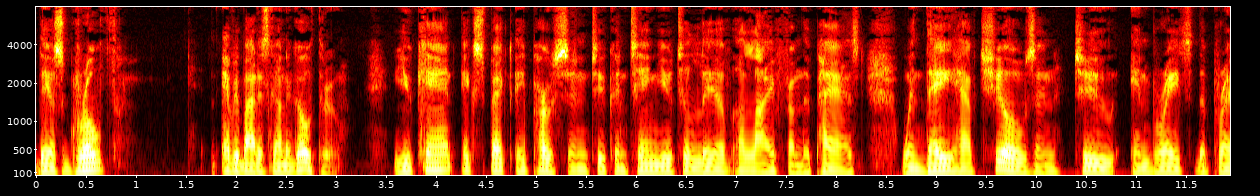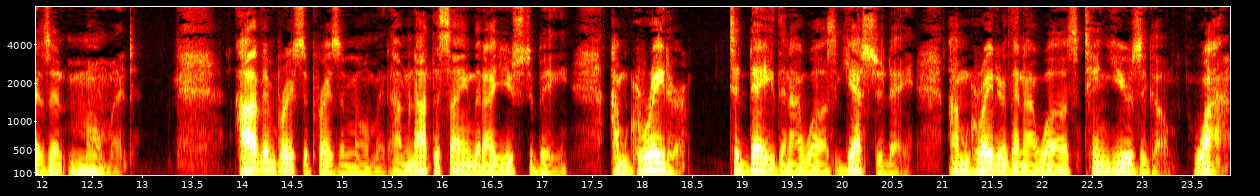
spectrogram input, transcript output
There's growth everybody's going to go through. You can't expect a person to continue to live a life from the past when they have chosen to embrace the present moment. I've embraced the present moment. I'm not the same that I used to be. I'm greater today than I was yesterday. I'm greater than I was 10 years ago. Why?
